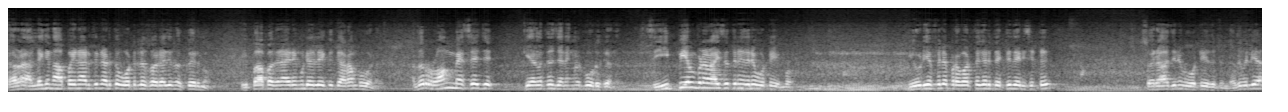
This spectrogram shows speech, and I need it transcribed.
കാരണം അല്ലെങ്കിൽ നാൽപ്പതിനായിരത്തിന്റെ അടുത്ത് വോട്ടിൽ സ്വരാജ് നിൽക്കുമായിരുന്നു. ഇപ്പൊ ആ പതിനായിരം കൂടി അതിലേക്ക് കയറാൻ പോവാണ്. അത് റോങ് മെസ്സേജ് കേരളത്തിലെ ജനങ്ങൾക്ക് കൊടുക്കുകയാണ്. സി പി എം പിണറായി സത്തിനെതിരെ വോട്ട് ചെയ്യുമ്പോൾ യു ഡി എഫിലെ പ്രവർത്തകർ തെറ്റിദ്ധരിച്ചിട്ട് സ്വരാജിന് വോട്ട് ചെയ്തിട്ടുണ്ട്. അത് വലിയ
